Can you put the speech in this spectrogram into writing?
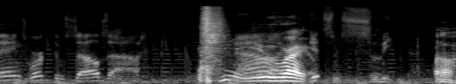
Things work themselves out. You I right. Get some sleep. Ugh.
